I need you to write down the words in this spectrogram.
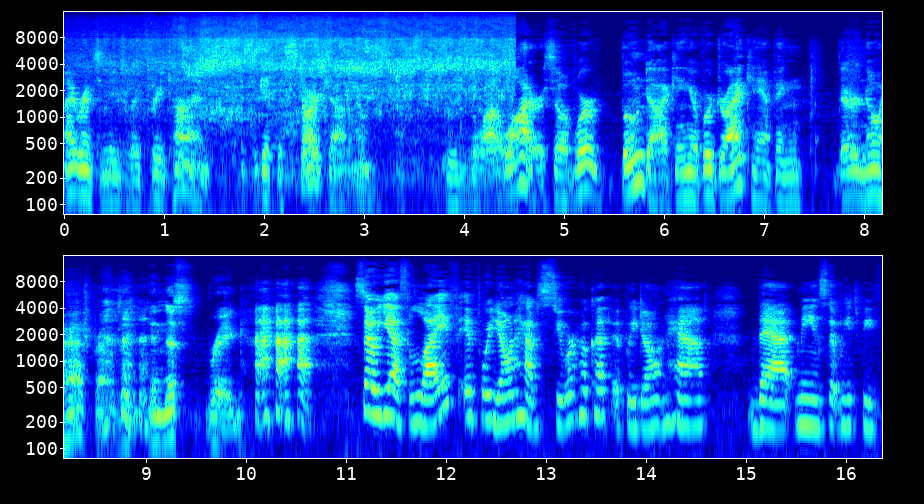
I, I rinse them usually three times to get the starch out of them. Uses a lot of water. So if we're boondocking or if we're dry camping, there are no hash browns in, in this rig. so yes, life. If we don't have sewer hookup, if we don't have that means that we have to be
